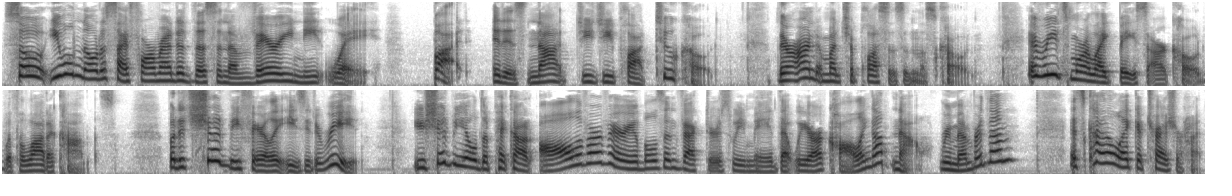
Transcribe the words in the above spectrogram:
So you will notice I formatted this in a very neat way, but it is not ggplot2 code. There aren't a bunch of pluses in this code. It reads more like base R code with a lot of commas, but it should be fairly easy to read. You should be able to pick out all of our variables and vectors we made that we are calling up now. Remember them? It's kind of like a treasure hunt.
